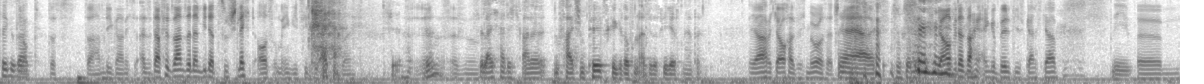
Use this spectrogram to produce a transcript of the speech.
viel gesagt. Glaub, das, da haben die gar nicht. Also dafür sahen sie dann wieder zu schlecht aus, um irgendwie CGI zu sein. ja, also. Vielleicht hatte ich gerade einen falschen Pilz gegriffen, als ich das gegessen hatte. Ja, habe ich auch, als ich Mirror's Edge ja, ja. ich mir auch wieder Sachen eingebildet, die es gar nicht gab. Nee. Ähm,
